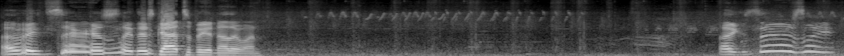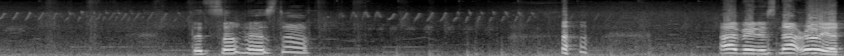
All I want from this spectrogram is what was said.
I mean, seriously, there's got to be another one. Like, seriously? That's so messed up. I mean, it's not really a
